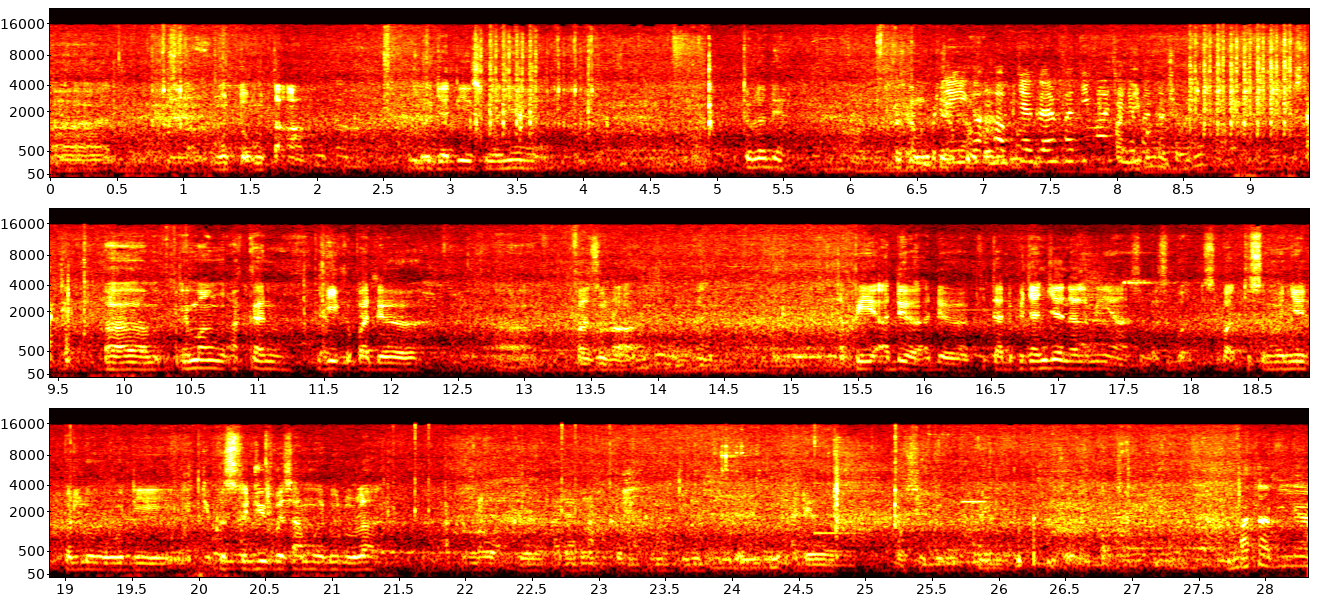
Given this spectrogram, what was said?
uh, untuk muta'ah. So, jadi sebenarnya itulah dia. Jadi hak penjagaan Fatimah macam mana? Uh, memang akan pergi kepada uh, Fazura kan. tapi ada ada kita ada perjanjian dalam ni lah. sebab sebab sebab tu semuanya perlu di dipersetujui bersama dululah akan bawa ke adalah ke mahkamah tinggi ada prosedur Patah bila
